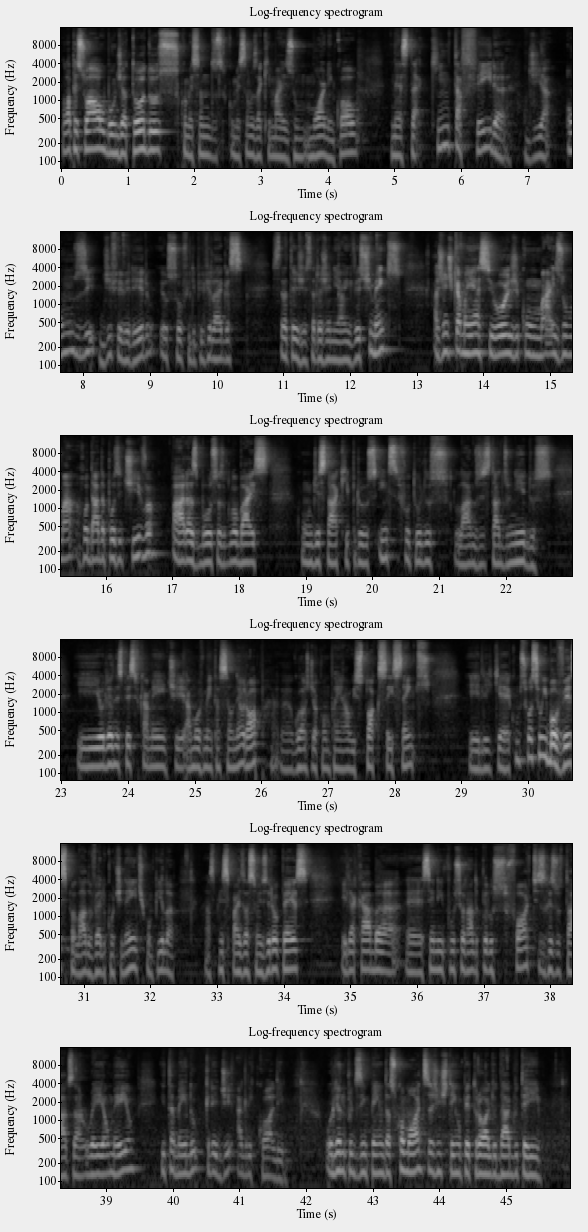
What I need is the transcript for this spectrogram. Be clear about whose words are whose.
Speaker 1: Olá pessoal, bom dia a todos. Começamos, começamos aqui mais um Morning Call nesta quinta-feira, dia 11 de fevereiro. Eu sou Felipe Vilegas, estrategista da Genial Investimentos. A gente que amanhece hoje com mais uma rodada positiva para as bolsas globais, com destaque para os índices futuros lá nos Estados Unidos. E olhando especificamente a movimentação na Europa, eu gosto de acompanhar o Stock 600 ele que é como se fosse um Ibovespa lá do velho continente, compila as principais ações europeias. Ele acaba é, sendo impulsionado pelos fortes resultados da Royal Mail e também do Credit Agricole. Olhando para o desempenho das commodities, a gente tem o petróleo WTI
